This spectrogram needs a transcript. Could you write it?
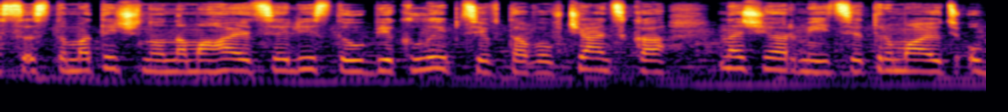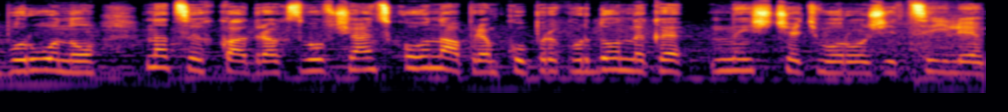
Систематично намагається лізти у бік Липців та Вовчанська. Наші армійці тримають оборону. На цих кадрах з Вовчанського напрямку прикордонники нищать ворожі цілі.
